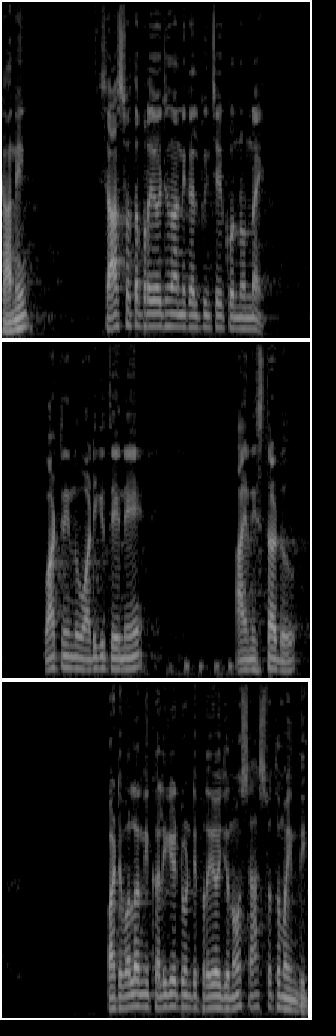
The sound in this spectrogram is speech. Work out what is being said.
కానీ శాశ్వత ప్రయోజనాన్ని కల్పించే కొన్ని ఉన్నాయి వాటిని నువ్వు అడిగితేనే ఆయన ఇస్తాడు. వాటి వల్ల నీకు కలిగేటువంటి ప్రయోజనం శాశ్వతమైంది.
